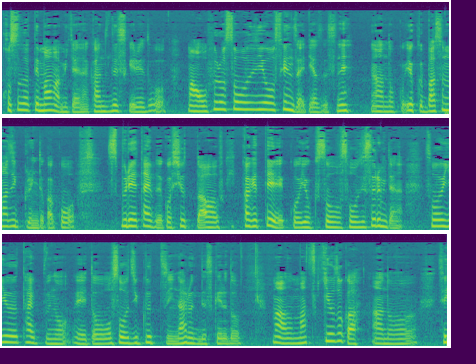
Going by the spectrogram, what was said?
子育てママみたいな感じですけれど、まあ、お風呂掃除用洗剤ってやつですね。あのよくバスマジックリンとかこうスプレータイプでこうシュッと泡を吹きかけてこう浴槽を掃除するみたいなそういうタイプの、えーと、お掃除グッズになるんですけれど、まあ、松清とかあの赤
